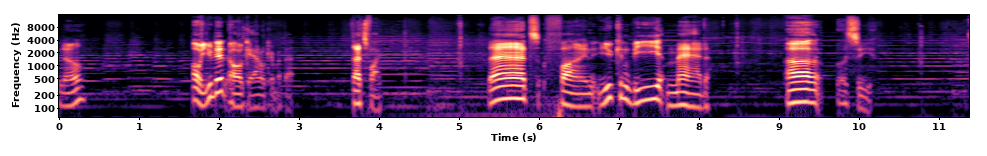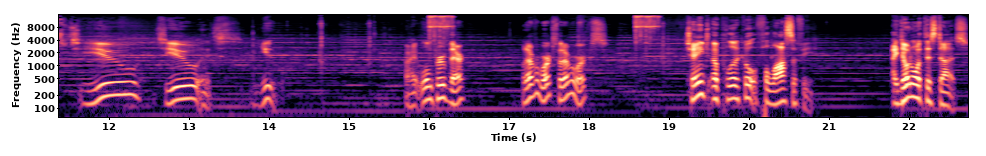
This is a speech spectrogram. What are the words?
No? Oh, you did? Oh, okay. I don't care about that. That's fine. That's fine. You can be mad. Uh, let's see. It's you, it's you, and it's you. All right, we'll improve there. Whatever works, whatever works. Change a political philosophy. I don't know what this does.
